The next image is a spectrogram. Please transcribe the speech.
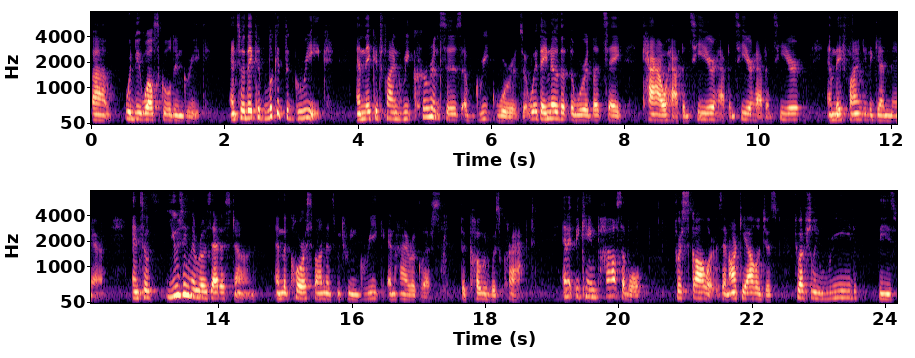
uh, would be well schooled in Greek. And so they could look at the Greek and they could find recurrences of Greek words. Or they know that the word, let's say, cow happens here, happens here, happens here, and they find it again there. And so using the Rosetta Stone and the correspondence between Greek and hieroglyphs, the code was cracked. And it became possible for scholars and archaeologists to actually read these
